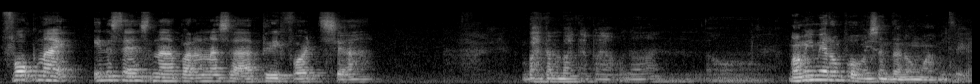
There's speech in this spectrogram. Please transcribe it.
folk na, in a sense na parang nasa three-fourths siya. Batang-bata pa ako noon. Oh. Mami, meron po akong isang tanong, Mami. Sige.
